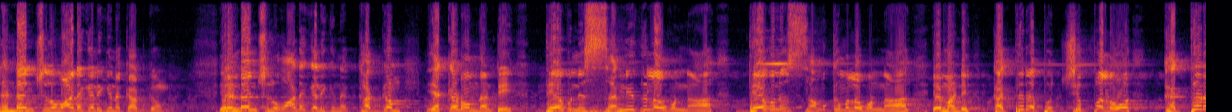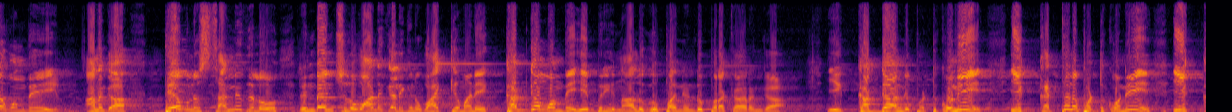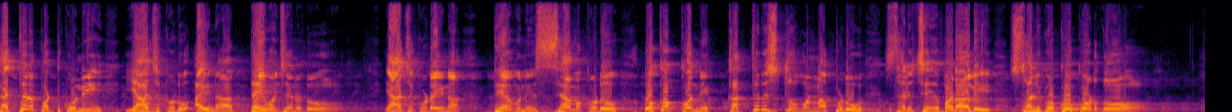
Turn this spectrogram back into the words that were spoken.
రెండంచులు వాడగలిగిన ఖడ్గం. రెండంచులు వాడగలిగిన ఖడ్గం ఎక్కడ ఉందంటే దేవుని సన్నిధిలో ఉన్న దేవుని సముఖంలో ఉన్న ఏమండి కత్తెరపు చిప్పలో కత్తెర ఉంది. అనగా దేవుని సన్నిధిలో రెండంచులు వాడగలిగిన వాక్యం అనే ఖడ్గం ఉంది. హెబ్రి నాలుగు పన్నెండు ప్రకారంగా. ఈ ఖడ్గాన్ని పట్టుకొని ఈ కత్తెర పట్టుకొని ఈ కత్తెర పట్టుకొని యాజకుడు అయిన దైవజనుడు యాజకుడైన దేవుని సేవకుడు ఒక్కొక్కరిని కత్తిరిస్తూ ఉన్నప్పుడు సరిచేయబడాలి సనుగుకోకూడదు.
